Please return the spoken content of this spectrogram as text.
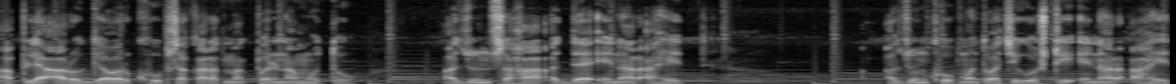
आपल्या आरोग्यावर खूप सकारात्मक परिणाम होतो. अजून सहा अध्याय येणार आहेत. अजून खूप महत्त्वाची गोष्टी येणार आहेत.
